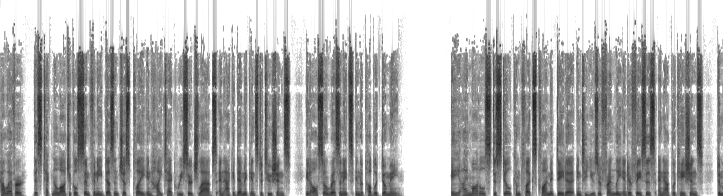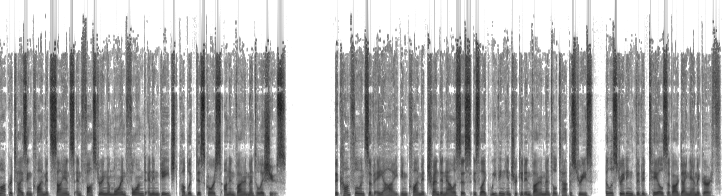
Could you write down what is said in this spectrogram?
However, this technological symphony doesn't just play in high tech research labs and academic institutions, it also resonates in the public domain. AI models distill complex climate data into user friendly interfaces and applications, democratizing climate science and fostering a more informed and engaged public discourse on environmental issues. The confluence of AI in climate trend analysis is like weaving intricate environmental tapestries, illustrating vivid tales of our dynamic Earth.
